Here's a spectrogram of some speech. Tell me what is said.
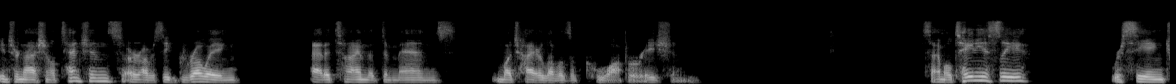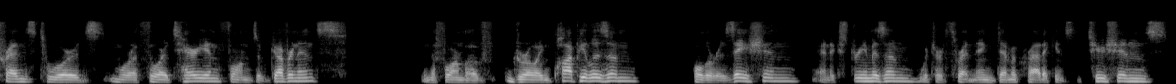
international tensions are obviously growing at a time that demands much higher levels of cooperation. Simultaneously, we're seeing trends towards more authoritarian forms of governance in the form of growing populism, polarization, and extremism, which are threatening democratic institutions,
